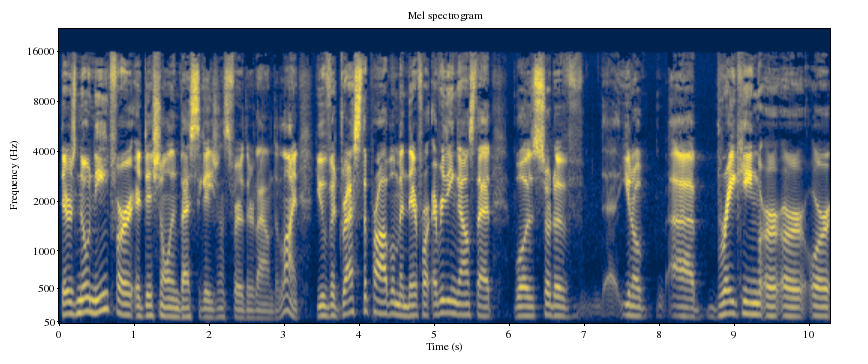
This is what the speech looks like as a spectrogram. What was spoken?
there's no need for additional investigations further down the line. You've addressed the problem, and therefore everything else that was sort of you know, uh, breaking or or, or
